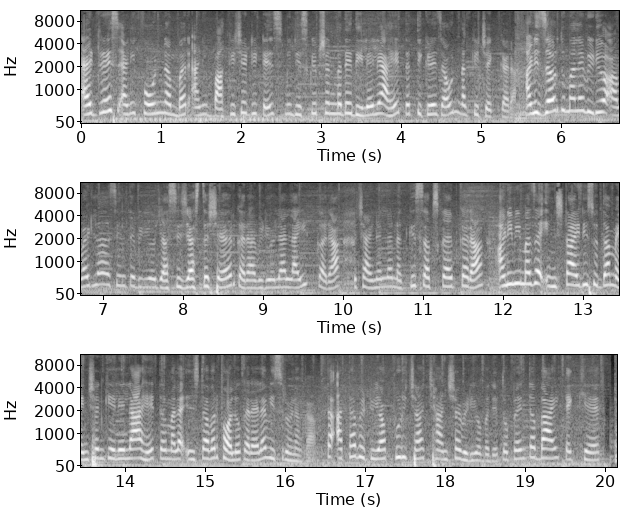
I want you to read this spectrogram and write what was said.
ॲड्रेस आणि फोन नंबर आणि बाकीचे डिटेल्स मी डिस्क्रिप्शनमध्ये दिलेले आहेत तर तिकडे जाऊन नक्की चेक करा. आणि जर तुम्हाला व्हिडिओ आवडला असेल तर व्हिडिओ जास्तीत जास्त शेअर करा. व्हिडिओला लाईक करा चॅनलला नक्कीच सबस्क्राईब करा आणि मी माझा इन्स्टा आय डीसुद्धा मेन्शन केलेला आहे तर मला इन्स्टावर फॉलो करायला विसरू नका. तर आता भेटूया पुढच्या छानशा व्हिडिओमध्ये. तोपर्यंत बाय टेक केअर.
